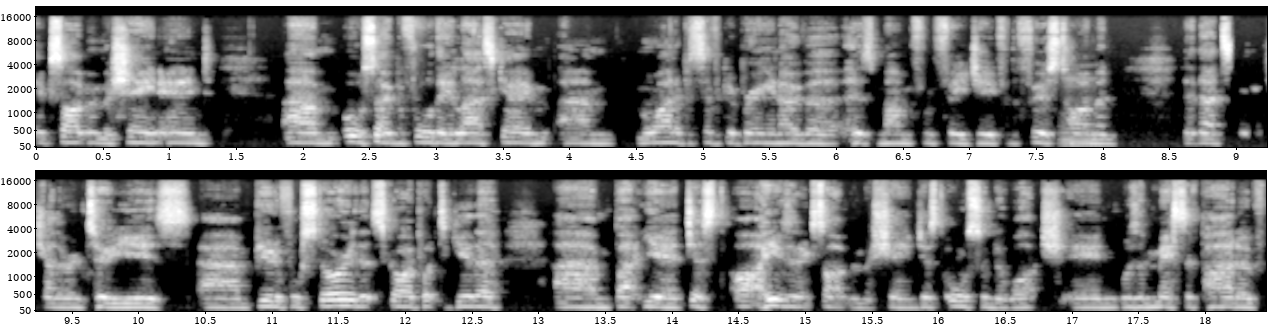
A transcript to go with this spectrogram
excitement machine. And um, also, before their last game, um, Moana Pacifica bringing over his mum from Fiji for the first time mm. and that they'd seen each other in two years. Um, beautiful story that Sky put together. Um, but yeah, just oh, he was an excitement machine, just awesome to watch, and was a massive part of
